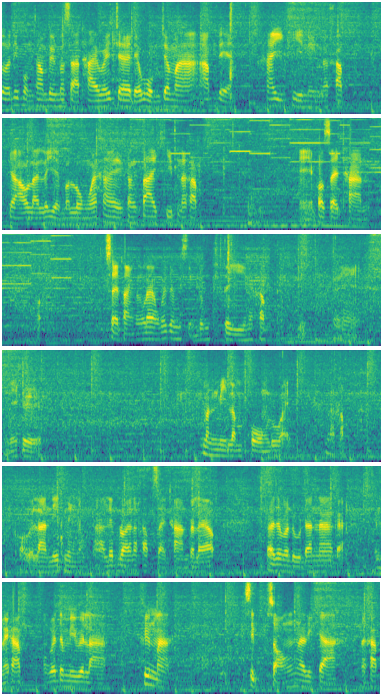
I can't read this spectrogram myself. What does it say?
ตัวที่ผมทำเป็นภาษาไทยไว้เจอ เดี๋ยวผมจะมาอัปเดตให้อีกทีหนึ่งนะครับ จะเอารายละเอียดมาลงไว้ให้ข้างใต้คลิปนะครับพอใส่ฐาน ใส่ฐานครั้งแรกก็จะมีเสียงดนตรีนะครับนี่นี่คือ มันมีลำโพงด้วยนะครับ ขอเวลานิดนึงนะอ่าเรียบร้อยนะครับ ใส่ฐานไปแล้ว ก็จะมาดูด้านหน้ากัน เห็นไหมครับผมก็จะมีเวลาขึ้นมา 12 นาฬิกานะครับ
